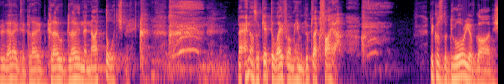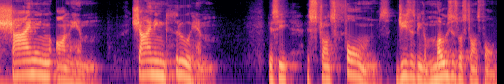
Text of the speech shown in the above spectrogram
That is a glow, glow, glow in the night torch. the animals were kept away from him. It looked like fire. because the glory of God shining on him, shining through him. You see, is transforms. Jesus being Moses was transformed.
